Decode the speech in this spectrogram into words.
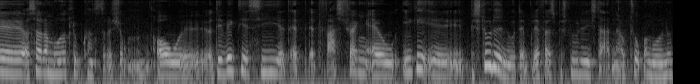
øh, og så er der moderklubkonstellationen. Og, øh, og det er vigtigt at sige, at, at, at fast tracken er jo ikke øh, besluttet nu. Den bliver først besluttet i starten af oktober måned.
